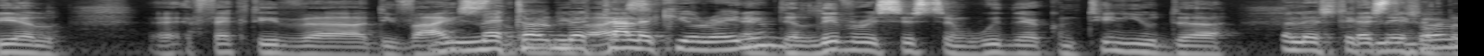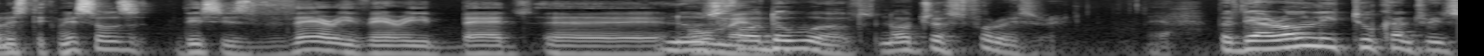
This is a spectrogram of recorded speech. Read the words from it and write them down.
real uh, effective uh, device, Metal, device, metallic uranium, and delivery system with their continued uh, ballistic testing missile. of ballistic missiles. This is very, very bad uh, news omen. for the world, not just for Israel. Yeah. But there are only two countries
